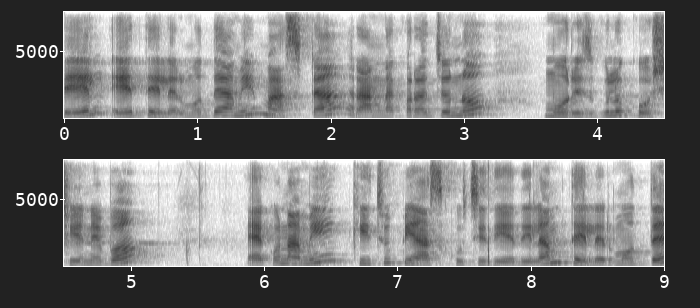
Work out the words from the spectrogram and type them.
তেল। এ তেলের মধ্যে আমি মাছটা রান্না করার জন্য মরিচগুলো কষিয়ে নেব। এখন আমি কিছু পেঁয়াজ কুচি দিয়ে দিলাম তেলের মধ্যে।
